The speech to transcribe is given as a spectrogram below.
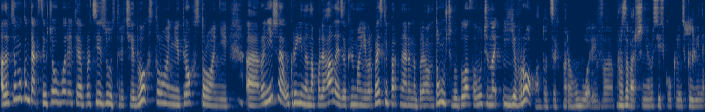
Але в цьому контексті, якщо говорять е, про ці зустрічі двохсторонні, трьохсторонні, е, раніше Україна наполягала, і зокрема європейські партнери наполягали на тому, щоб була залучена і Європа до цих переговорів е, про завершення російсько-української війни.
